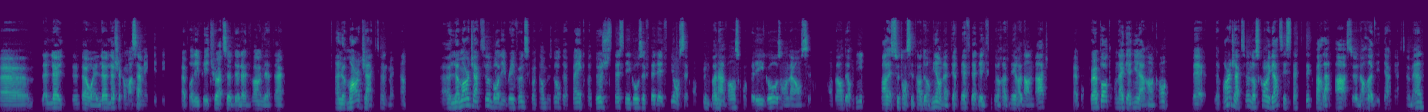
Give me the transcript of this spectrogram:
euh, là, là, là, je vais à m'inquiéter euh, pour les Patriots de la Nouvelle-Angleterre. Lamar Jackson, maintenant. Euh, Lamar Jackson, bon, les Ravens qui ont été en mesure de vaincre de justesse les Eagles de Philadelphie. On s'est construit une bonne avance contre les Eagles. On, a, on, s'est endormi. Par la suite, on s'est endormi. On a permis à Philadelphie de revenir dans le match. Mais bon, peu importe, on a gagné la rencontre. Mais Lamar Jackson, lorsqu'on regarde ses statistiques par la passe lors des dernières semaines,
